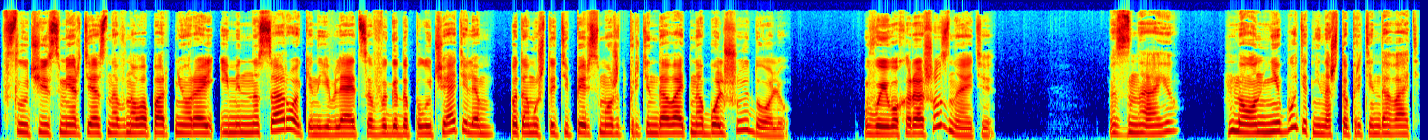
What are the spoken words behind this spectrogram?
в случае смерти основного партнера именно Сорокин является выгодополучателем, потому что теперь сможет претендовать на большую долю. Вы его хорошо знаете? Знаю, но он не будет ни на что претендовать.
